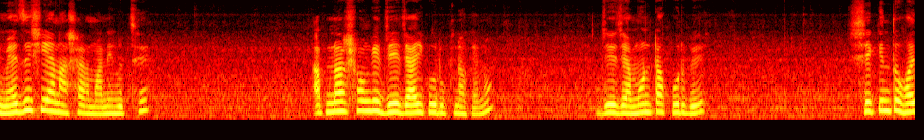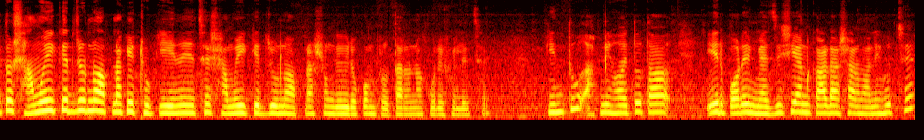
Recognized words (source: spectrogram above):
ম্যাজিশিয়ান আসার মানে হচ্ছে আপনার সঙ্গে যে যাই করুক না কেন, যে যেমনটা করবে, সে কিন্তু হয়তো সাময়িকের জন্য আপনাকে ঠকিয়ে নিয়েছে, সাময়িকের জন্য আপনার সঙ্গে ওই রকম প্রতারণা করে ফেলেছে। কিন্তু আপনি হয়তো তা এরপরে ম্যাজিশিয়ান কার্ড আসার মানে হচ্ছে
